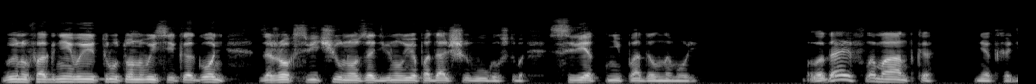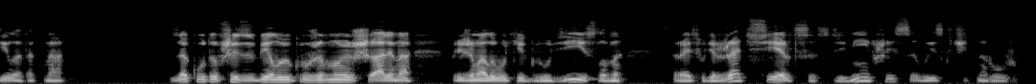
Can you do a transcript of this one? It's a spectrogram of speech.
Вынув огневый труд, он высек огонь, зажег свечу, но задвинул ее подальше в угол, чтобы свет не падал на море. Молодая фламандка не отходила от окна. Закутавшись в белую кружевную шаль, она прижимала руки к груди, словно стараясь удержать сердце, стремившееся выскочить наружу.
